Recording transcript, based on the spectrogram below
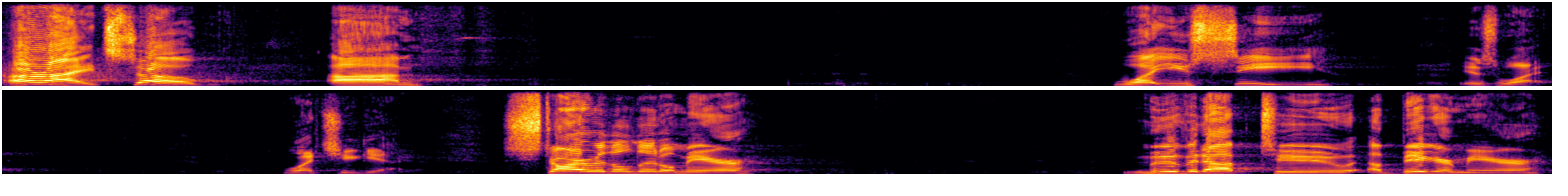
All right, so um, what you see is what? What you get. Start with a little mirror, move it up to a bigger mirror,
